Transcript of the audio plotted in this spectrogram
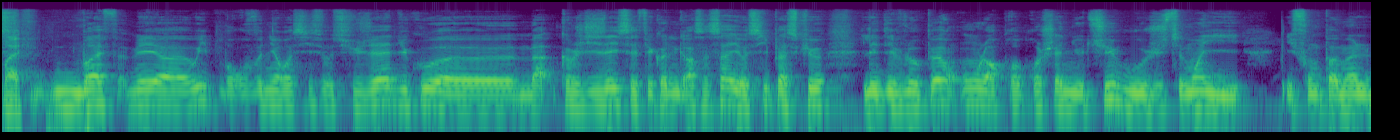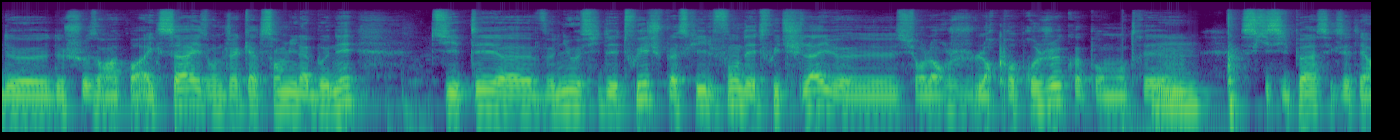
Bref. Bref, mais euh, oui, pour revenir aussi au sujet, du coup, euh, bah, comme je disais, il s'est fait connaître grâce à ça, et aussi parce que les développeurs ont leur propre chaîne YouTube où justement ils, ils font pas mal de, de choses en rapport avec ça. Ils ont déjà 400 000 abonnés qui étaient euh, venus aussi des Twitch parce qu'ils font des Twitch live euh, sur leur, jeu- leur propre jeu, quoi, pour montrer euh, Mm. ce qui s'y passe, etc.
